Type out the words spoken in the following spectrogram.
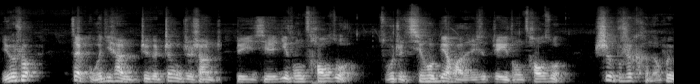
也就是说。在国际上，这个政治上这一些一通操作，阻止气候变化的这些这一通操作，是不是可能会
